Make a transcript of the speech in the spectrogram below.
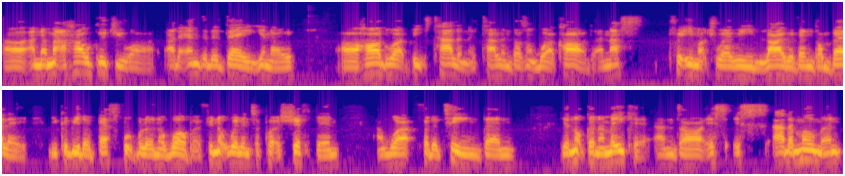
Uh, and no matter how good you are, at the end of the day, you know, uh, hard work beats talent if talent doesn't work hard. And that's pretty much where we lie with Ndombele. You could be the best footballer in the world, but if you're not willing to put a shift in and work for the team, then you're not going to make it. And uh, it's, it's at the moment,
